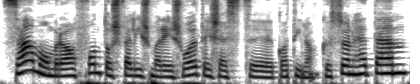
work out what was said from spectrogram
Számomra fontos felismerés volt, és ezt Katinak köszönhetem,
